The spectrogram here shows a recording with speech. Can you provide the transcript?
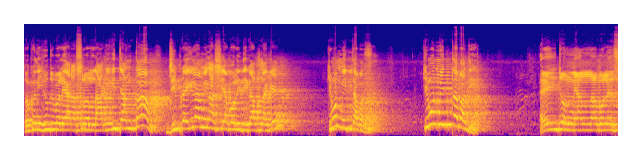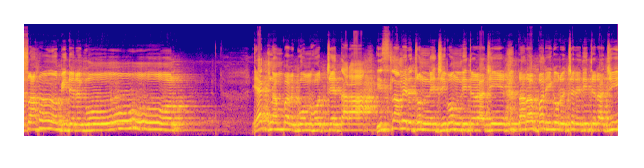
তখন ইহুদি বলে আর রাসূলুল্লাহ, আগে কি জানতাম জিব্রাইল আমিন আসিয়া বলে দিবে আপনাকে? কেমন মিথ্যাবাদী? কেমন মিথ্যাবাদী? এই জন্য আল্লাহ বলে, সাহাবিদের গুণ। এক নাম্বার গুণ হচ্ছে তারা ইসলামের জন্য জীবন দিতে রাজি, তারা বাড়িঘর ছেড়ে দিতে রাজি।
